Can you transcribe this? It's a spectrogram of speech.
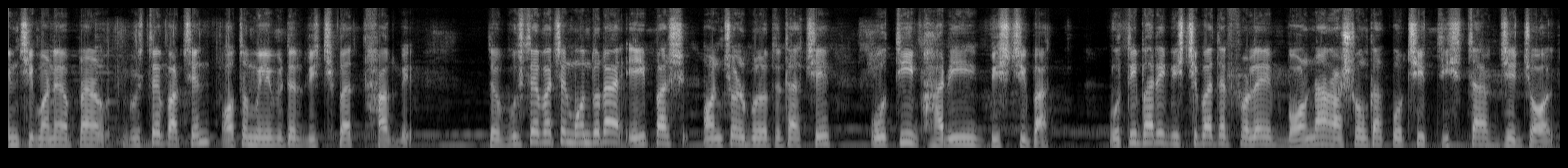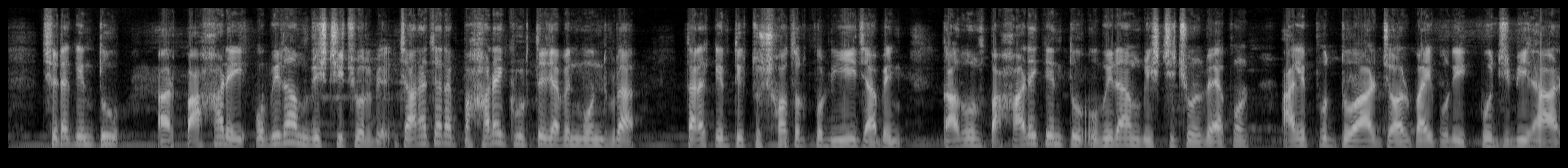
ইঞ্চি মানে আপনার বুঝতে পারছেন কত মিলিমিটার বৃষ্টিপাত থাকবে। তো বুঝতে পারছেন বন্ধুরা, এই পাশ অঞ্চলগুলোতে থাকছে অতি ভারী বৃষ্টিপাত। অতি ভারী বৃষ্টিপাতের ফলে বন্যার আশঙ্কা করছি তিস্তার যে জল, সেটা কিন্তু আর পাহাড়ে অবিরাম বৃষ্টি চলবে। যারা যারা পাহাড়ে ঘুরতে যাবেন বন্ধুরা, তারা কিন্তু একটু সতর্ক নিয়ে যাবেন। কারণ পাহাড়ে কিন্তু অবিরাম বৃষ্টি চলবে এখন। আলিপুরদুয়ার, জলপাইগুড়ি, কুচবিহার,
